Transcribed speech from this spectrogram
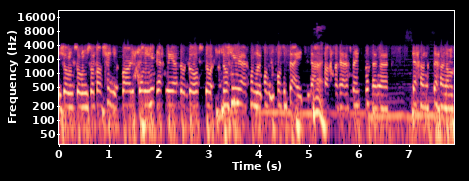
zo'n zo'n zo'n transitiebar die kon niet echt meer, dat was, dat was niet meer echt van de, van, van de tijd. De jaren Nee. 80, jaren 70. En uh, techno, techno nam,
